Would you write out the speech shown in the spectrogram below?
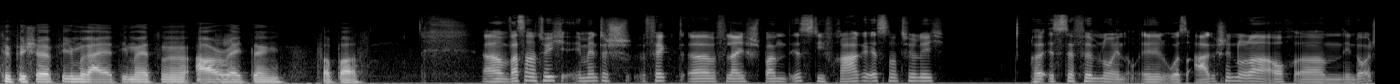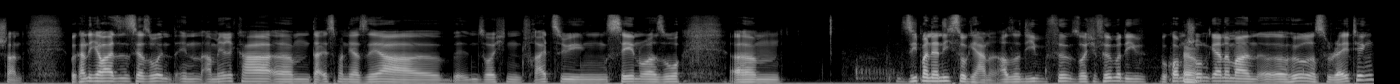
typische Filmreihe, die man jetzt ein R-Rating verpasst. Äh, was natürlich im Endeffekt äh, vielleicht spannend ist, die Frage ist natürlich, äh, ist der Film nur in, in, den USA geschnitten oder auch ähm, in Deutschland? Bekanntlicherweise ist es ja so, in, in Amerika, ähm, da ist man ja sehr äh, in solchen freizügigen Szenen oder so, ähm, sieht man ja nicht so gerne. Also die solche Filme, die bekommen ja. schon gerne mal ein äh, höheres Rating.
